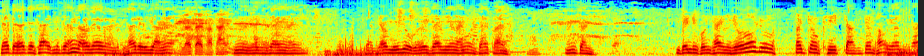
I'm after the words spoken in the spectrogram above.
แล้วแต่จะใช้มันเป็นของเราแล้วมันใช้ได้ทุกอย่างแล้วแล้วแต่อธิษฐานใช้นี่แล้วจะใช้ยังไงแต่แล้วมีลูกก็ได้ใช้มียังไงก็ใช้ไปอ๋อเหมือนกันมัน เป็นที่คนใช้ไม่ใช่โอ้ดูไปจงขีดจับจำเพาะเอ็มใช้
